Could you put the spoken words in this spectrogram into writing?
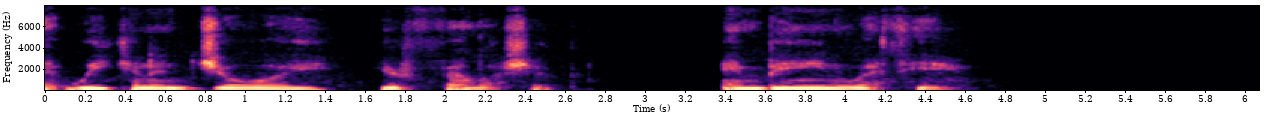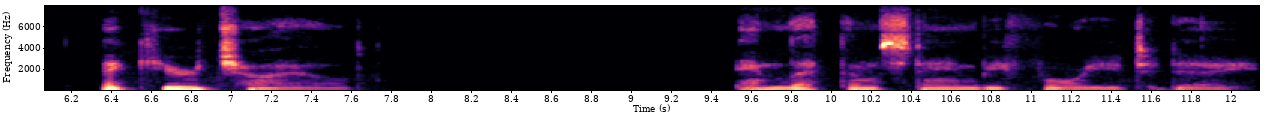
that we can enjoy your fellowship and being with you. Take your child and let them stand before you today,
